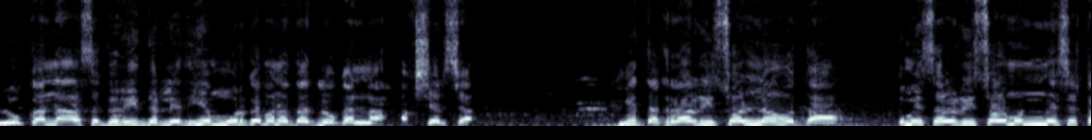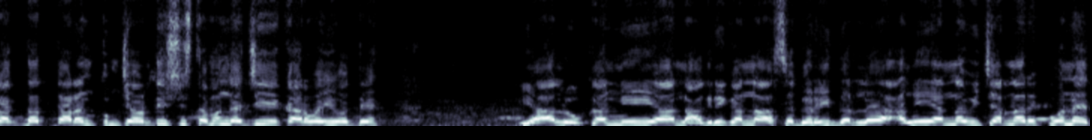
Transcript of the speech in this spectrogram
लोकांना असं घरी धरलेत हे मूर्ख बनवतात लोकांना अक्षरशः. ही तक्रार रिसॉल्व न होता तुम्ही सरळ रिसॉल्व म्हणून मेसेज टाकतात कारण तुमच्यावरती शिस्तभंगाची कारवाई होते. या लोकांनी या नागरिकांना असं घरी धरलंय आणि यांना विचारणारे कोण आहेत?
